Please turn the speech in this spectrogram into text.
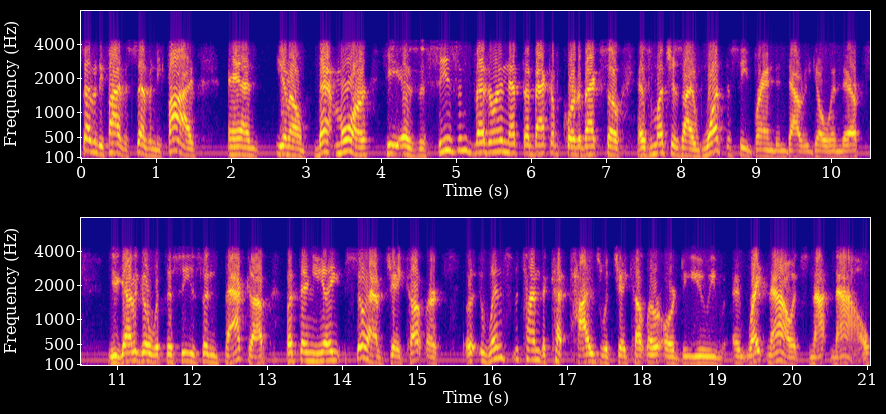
75 is 75. And you know, Matt Moore, he is a seasoned veteran at the backup quarterback. So as much as I want to see Brandon Doughty go in there, you got to go with the seasoned backup. But then you still have Jay Cutler. Uh, When's the time to cut ties with Jay Cutler, or do you even? Right now, it's not now.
